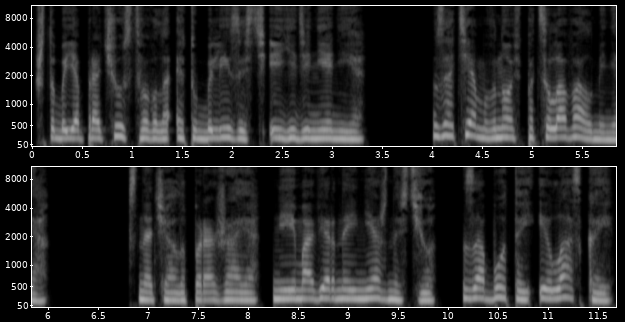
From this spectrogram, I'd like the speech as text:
чтобы я прочувствовала эту близость и единение. Затем вновь поцеловал меня. Сначала поражая неимоверной нежностью, заботой и лаской,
